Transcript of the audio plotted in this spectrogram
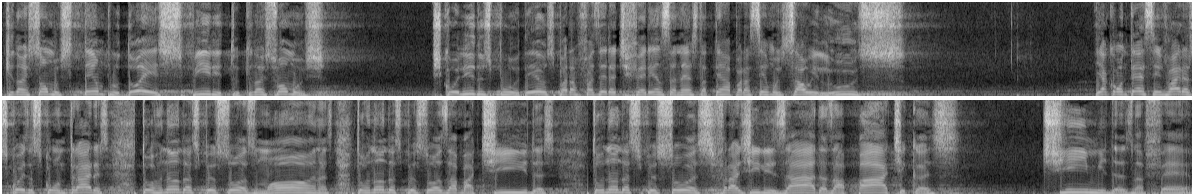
que nós somos templo do Espírito, que nós somos escolhidos por Deus para fazer a diferença nesta terra, para sermos sal e luz. E acontecem várias coisas contrárias, tornando as pessoas mornas, tornando as pessoas abatidas, tornando as pessoas fragilizadas, apáticas, tímidas na fé.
